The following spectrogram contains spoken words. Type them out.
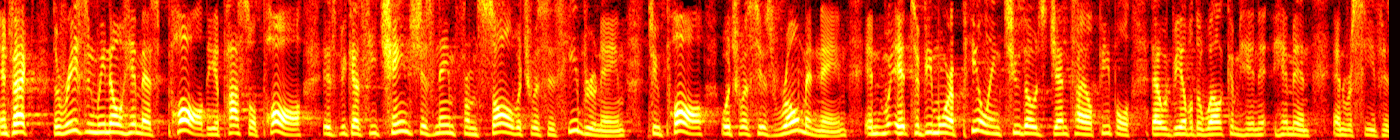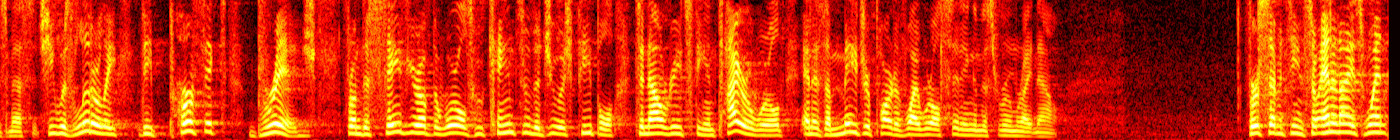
In fact, the reason we know him as Paul, the Apostle Paul, is because he changed his name from Saul, which was his Hebrew name, to Paul, which was his Roman name, in, it, to be more appealing to those Gentile people that would be able to welcome him, him in and receive his message. He was literally the perfect bridge from the Savior of the world who came through the Jewish people to now reach the entire world and is a major part of why we're all sitting in this room right now. Verse 17 So Ananias went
